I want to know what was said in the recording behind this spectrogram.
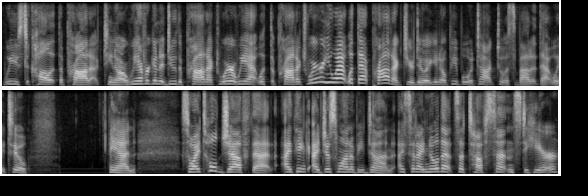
we used to call it the product. You know, are we ever going to do the product? Where are we at with the product? Where are you at with that product you're doing? You know, people would talk to us about it that way too. And so I told Jeff that I think I just want to be done. I said, I know that's a tough sentence to hear,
